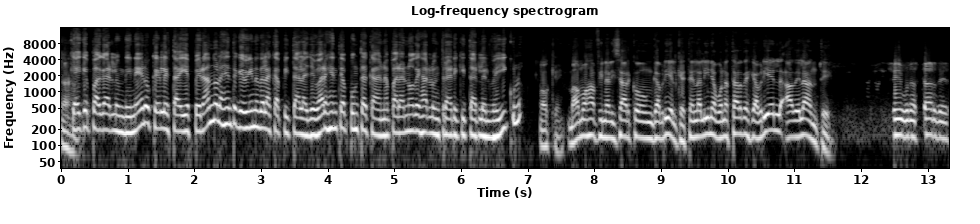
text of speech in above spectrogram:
Ajá. que hay que pagarle un dinero que él está ahí esperando a la gente que viene de la capital a llevar gente a Punta Cana para no dejarlo entrar y quitarle el vehículo. Ok, vamos a finalizar con Gabriel, que está en la línea. Buenas tardes, Gabriel, adelante. Sí, buenas tardes.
